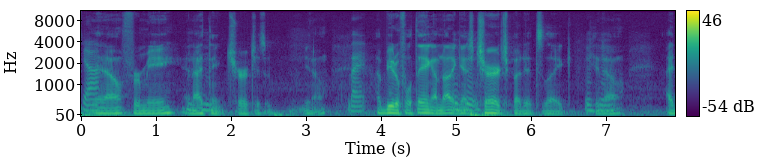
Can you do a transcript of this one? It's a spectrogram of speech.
Yeah. You know, for me, and I Mhm. think church is a you know Right. a beautiful thing. I'm not against Mhm. church, but it's like you Mhm. know, I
